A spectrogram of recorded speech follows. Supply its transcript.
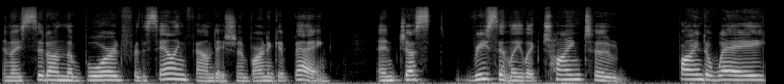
and I sit on the board for the Sailing Foundation in Barnegat Bay. And just recently, like trying to find a way,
